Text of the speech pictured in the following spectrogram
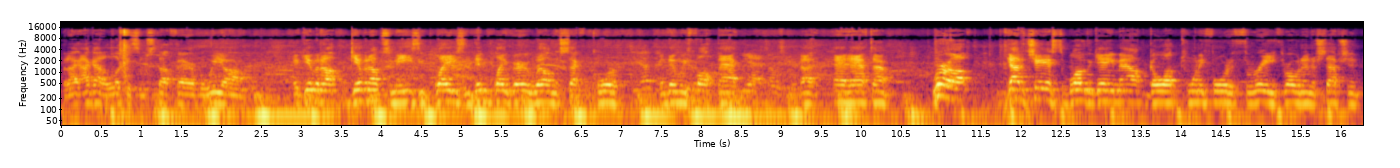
but I, I got to look at some stuff there. But we um, had given up given up some easy plays and didn't play very well in the second quarter, and then we fought back uh, at halftime. We're up, got a chance to blow the game out, go up 24 to three, throw an interception.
